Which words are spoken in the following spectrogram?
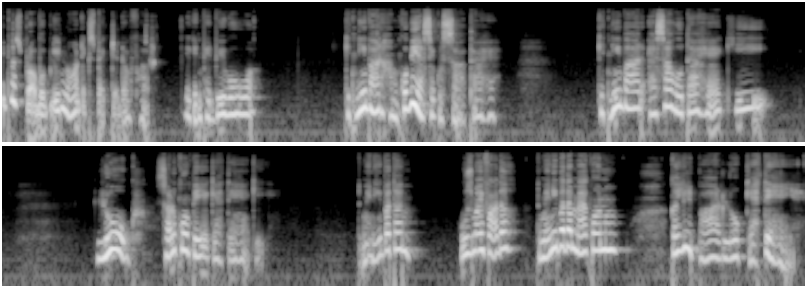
it was probably not expected of her लेकिन फिर भी वो हुआ। कितनी बार हमको भी ऐसे गुस्सा आता है। कितनी बार ऐसा होता है कि लोग सड़कों पे ये कहते हैं कि, तुम्हें नहीं पता हुज़ माई फादर तुम्हें नहीं पता मैं कौन हूँ? कई बार लोग कहते हैं ये।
